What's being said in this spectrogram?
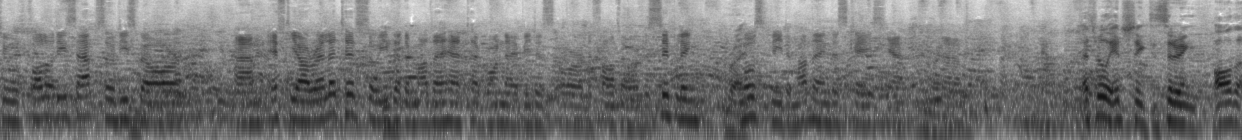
to follow these up. So these were our um, FDR relatives, so either the mother had type 1 diabetes or the father or the sibling, Right. mostly the mother in this case, yeah. Um, That's really interesting considering all the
